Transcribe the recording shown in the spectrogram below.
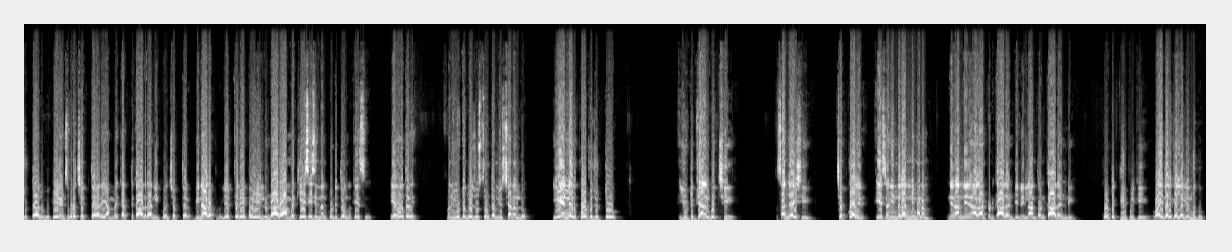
చుట్టాలు మీ పేరెంట్స్ కూడా చెప్తారు. అరే ఈ అమ్మాయి కరెక్ట్ కాదురా నీకు అని చెప్తారు. వినాలప్పుడు. లేకపోతే రేపు ఎల్లుండి ఆరో అమ్మాయి కేసు వేసింది అనుకోండి దొంగ కేసు. ఏమవుతుంది? మనం యూట్యూబ్లో చూస్తుంటాం న్యూస్ ఛానల్లో. ఏం లేదు కోట్ల చుట్టూ యూట్యూబ్ ఛానల్కి వచ్చి సంజాయిషి చెప్పుకోవాలి. వేసిన నిందలన్నీ మనం నేను నేను అలాంటి కాదండి నేను ఇలాంటి కాదండి. కోర్టుకి తీర్పులకి వాయిదాలకి వెళ్ళాలి. ఎందుకు?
